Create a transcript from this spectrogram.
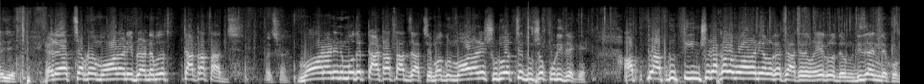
এই যে এটা যাচ্ছে আপনার মহারানী ব্র্যান্ডের মধ্যে টাটা তাজ আচ্ছা। মহারানীর মধ্যে টাটা তাজ যাচ্ছে। মহারানী শুরু হচ্ছে দুশো কুড়ি থেকে। আপ টু আপ টু তিনশো টাকারও মহারানী আমার কাছে আছে। দেখুন এগুলো দেখুন ডিজাইন দেখুন।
